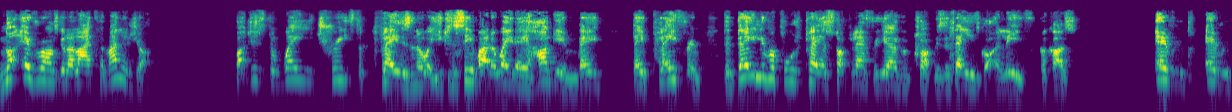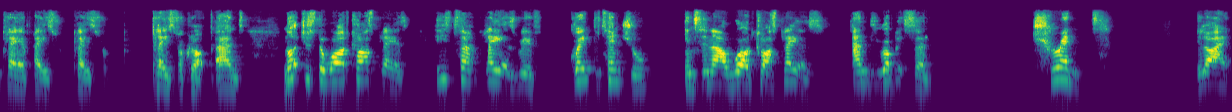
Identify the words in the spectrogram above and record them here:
Not everyone's going to like a manager. But just the way he treats the players and the way you can see by the way they hug him, they they play for him. The day Liverpool's players stop playing for Jurgen Klopp is the day he's got to leave because every every player plays plays for plays for Klopp. And not just the world class players. He's turned players with great potential into now world class players. Andy Robertson, Trent. You Like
